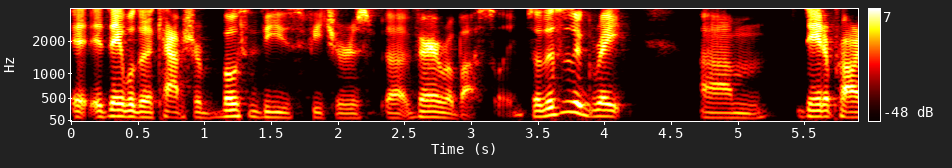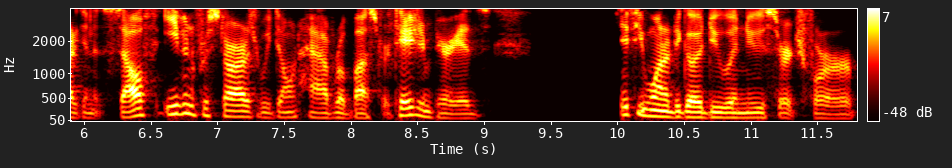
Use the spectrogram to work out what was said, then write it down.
it, it's able to capture both of these features uh, very robustly. So this is a great um, data product in itself, even for stars we don't have robust rotation periods. If you wanted to go do a new search for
